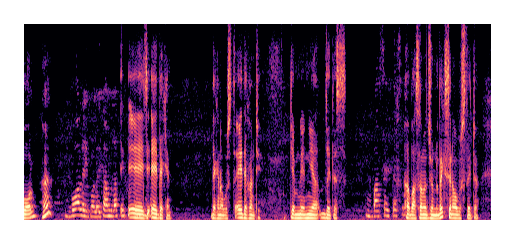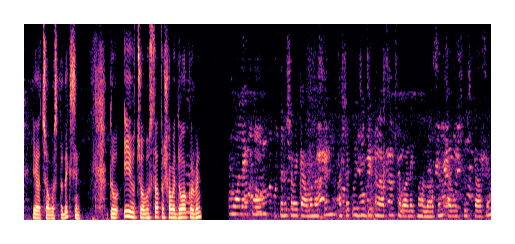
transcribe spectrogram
বল হ্যাঁ? এই যে এই দেখেন দেখেন অবস্থা এই দেখেন কেমনে নিয়ে যাইতেছে। হ্যাঁ বাঁচানোর জন্য দেখছেন অবস্থা এটা? এই হচ্ছে অবস্থা দেখছেন? তো এই হচ্ছে অবস্থা তো সবাই দোয়া করবেন। আলাইকুম আপনারা সবাই কেমন আছেন? আশা করি যে যেখানে আছেন সবাই অনেক ভালো আছেন এবং সুস্থ আছেন।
